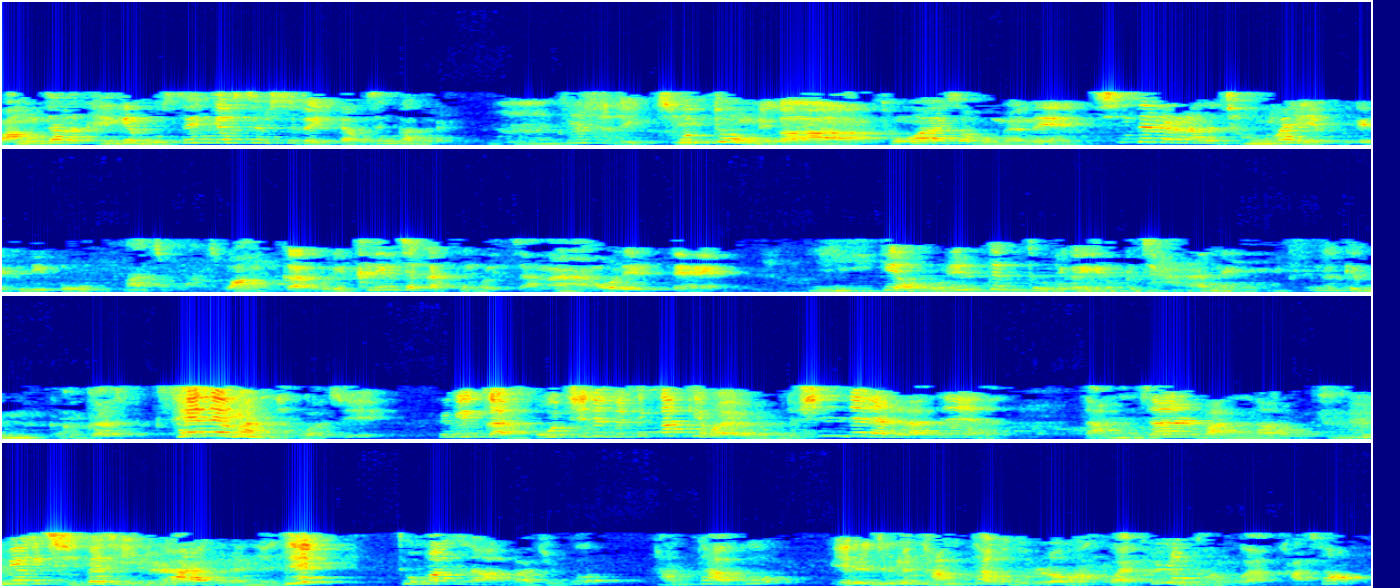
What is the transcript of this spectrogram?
왕자가 되게 못생겼을 수도 있다고 생각을 해. 음, 그럴 수도 있지. 보통 우리가 동화에서 보면은 신데렐라는 정말 예쁘게 그리고 맞아, 맞아. 왕가 우리 그림책 같은 거 있잖아 어릴 때 이게 어릴 때부터 우리가 이렇게 잘하네 생각해 보니까 그러니까 세뇌 받는 거지. 그러니까 어찌됐든 생각해봐요, 여러분들. 신데렐라는 남자를 만나러 분명히 집에서 일을 하라 그랬는데 도망 나와가지고 담 타고 예를 들면 담 타고 놀러 간 거야, 클럽 간 거야. 가서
